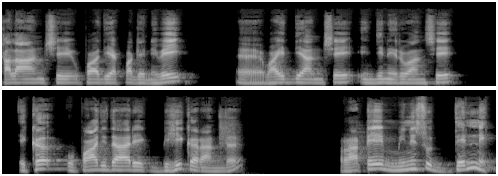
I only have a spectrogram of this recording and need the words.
කලාංශයේ උපාධියක් වගේ නෙවෙයි. වෛද්‍යංශයේ ඉංජිනේරු අංශයේ එක උපාධිධාරියෙක් බිහිකරනද රටේ මිනිසු දෙන්නෙක්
